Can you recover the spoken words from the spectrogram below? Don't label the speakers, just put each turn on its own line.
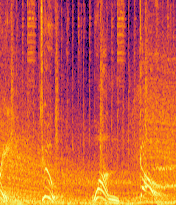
three, two, one, go!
